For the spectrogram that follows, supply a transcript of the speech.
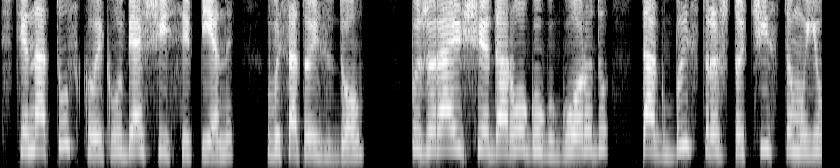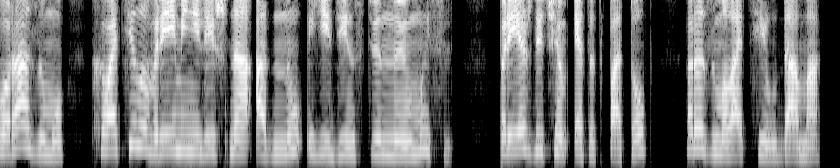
Стена тусклой клубящейся пены, высотой с дом, пожирающая дорогу к городу так быстро, что чистому его разуму хватило времени лишь на одну единственную мысль, прежде чем этот потоп размолотил дома.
